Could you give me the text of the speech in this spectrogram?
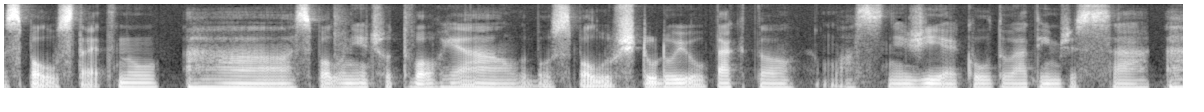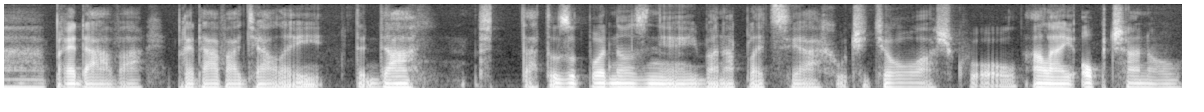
spolu stretnú a spolu niečo tvoria alebo spolu študujú. Takto vlastne žije kultúra tým, že sa predáva, predáva ďalej. Teda táto zodpovednosť nie je iba na pleciach učiteľov a škôl, ale aj občanov,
